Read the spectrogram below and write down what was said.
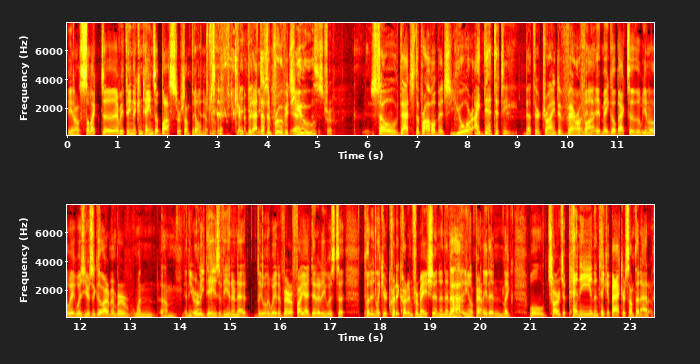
you know, select uh, everything that contains a bus or something. you know. but that doesn't prove it's Yeah, you. This is true. So that's the problem. It's your identity that they're trying to Well, I mean, verify. it may go back to the, you know the way it was years ago. I remember when um, in the early days of the internet, the only way to verify identity was to put in like your credit card information, and then you know apparently then like we'll charge a penny and then take it back or something. I don't,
